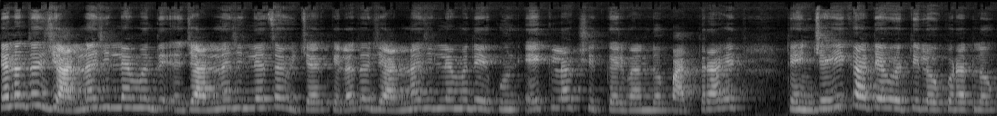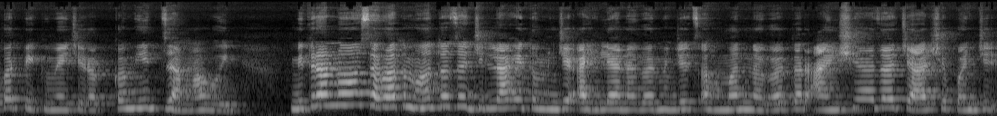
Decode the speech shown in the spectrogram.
त्यानंतर जालना जिल्ह्यामध्ये जालना जिल्ह्याचा विचार केला तर जालना जिल्ह्यामध्ये एकूण एक लाख शेतकरी बांधव पात्र आहेत. त्यांच्याही खात्यावरती लवकरात लवकर पीक विम्याची रक्कम ही जमा होईल. मित्रांनो सर्वात महत्त्वाचा जिल्हा आहे तो म्हणजे अहिल्यानगर म्हणजेच अहमदनगर. तर ऐंशी हजार चारशे पंचे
